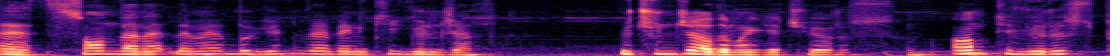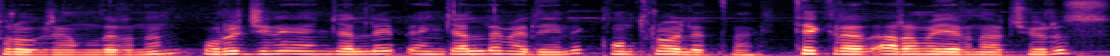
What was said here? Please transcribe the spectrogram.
Evet, son denetleme bugün ve benimki güncel. Üçüncü adıma geçiyoruz. Antivirüs programlarının orijini engelleyip engellemediğini kontrol etme. Tekrar arama yerini açıyoruz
